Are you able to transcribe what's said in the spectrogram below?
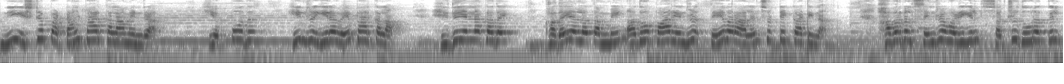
நீ இஷ்டப்பட்டால் பார்க்கலாம் என்றார் எப்போது? இன்று இரவே பார்க்கலாம். இது என்ன கதை? கதை அல்ல தம்பி அதோ பார் என்று தேவராளன் சுட்டிக்காட்டினான். அவர்கள் சென்ற வழியில் சற்று தூரத்தில்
